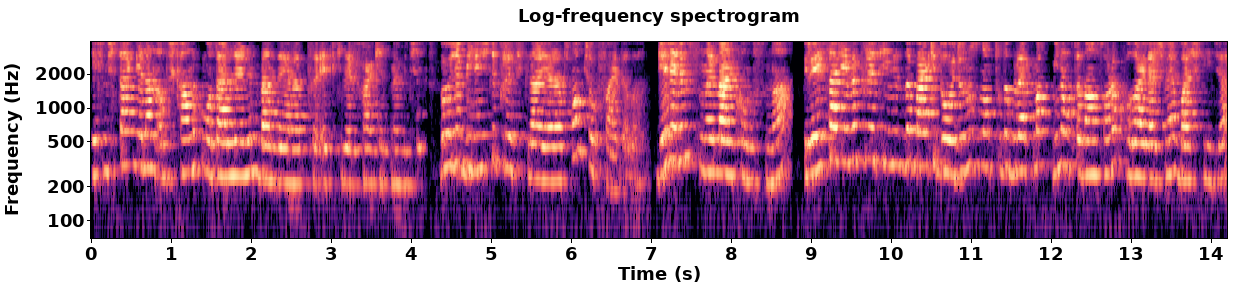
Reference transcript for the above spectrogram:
Geçmişten gelen alışkanlık modellerinin bende yarattığı etkileri fark etmem için böyle bilinçli pratikler yaratmam çok faydalı. Gelelim sınırlar konusuna. Bireysel yeme pratiğinizde belki doyduğunuz noktada bırakmak bir noktadan sonra kolaylaşmaya başlayacak.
